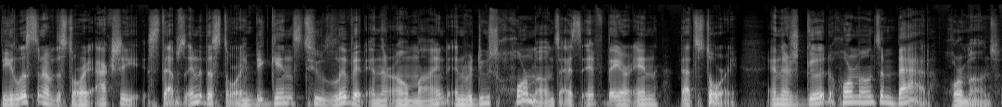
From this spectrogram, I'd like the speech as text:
the listener of the story actually steps into the story and begins to live it in their own mind and reduce hormones as if they are in that story. And there's good hormones and bad hormones.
